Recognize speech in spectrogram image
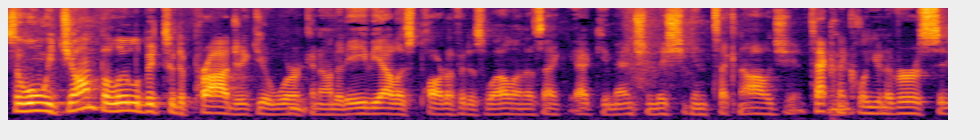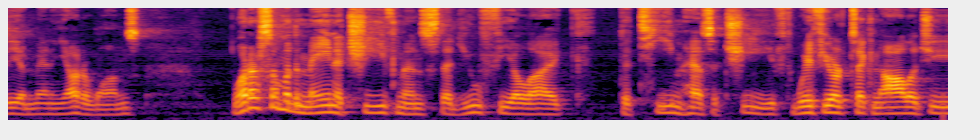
So when we jump a little bit to the project you're working mm-hmm. on, that AVL is part of it as well, and as like, like you mentioned, Michigan Technology, and Technical mm-hmm. University, and many other ones. What are some of the main achievements that you feel like the team has achieved with your technology,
